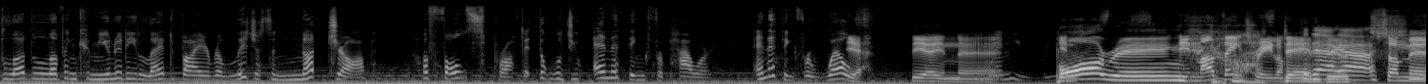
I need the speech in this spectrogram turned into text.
blood loving community led by a religious nut job. A false prophet that will do anything for power, anything for wealth. Ja, det er en, Boring! det er en meget vag trailer. Damn, Det der dude. er... som, øh,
